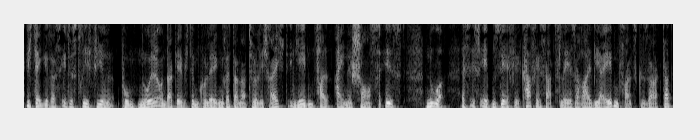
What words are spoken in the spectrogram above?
Ich denke, dass Industrie 4.0, und da gebe ich dem Kollegen Ritter natürlich recht, in jedem Fall eine Chance ist. Nur, es ist eben sehr viel Kaffeesatzleserei, wie er ebenfalls gesagt hat.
